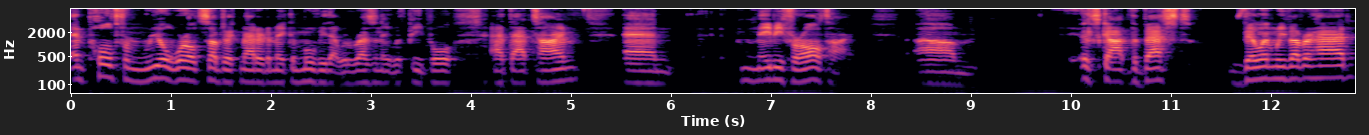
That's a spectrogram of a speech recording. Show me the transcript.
and pulled from real world subject matter to make a movie that would resonate with people at that time and maybe for all time. Um, it's got the best villain we've ever had.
